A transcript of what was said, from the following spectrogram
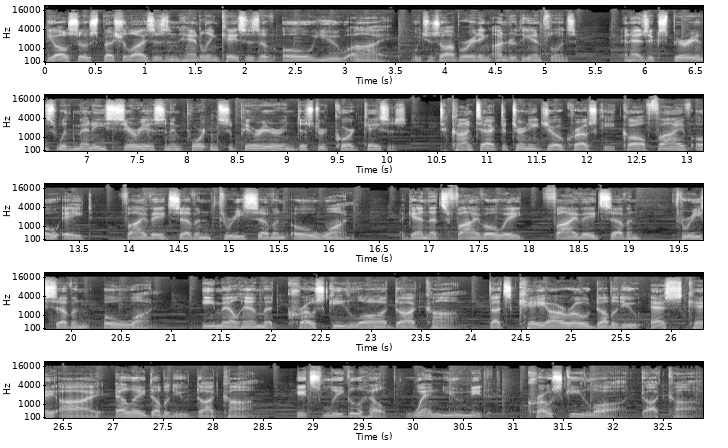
He also specializes in handling cases of OUI, which is operating under the influence, and has experience with many serious and important superior and district court cases. To contact Attorney Joe Krowski, call 508 587 3701. Again, that's 508 587 3701. Email him at krowskilaw.com. That's K R O W S K I L A W.com. It's legal help when you need it. krowskilaw.com.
